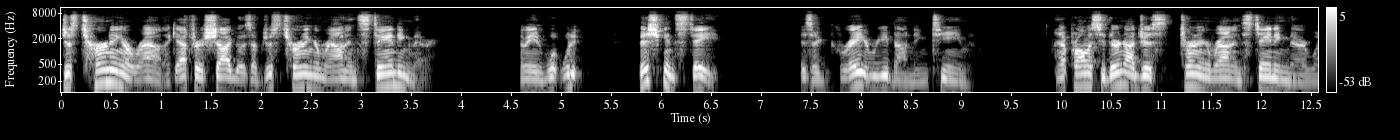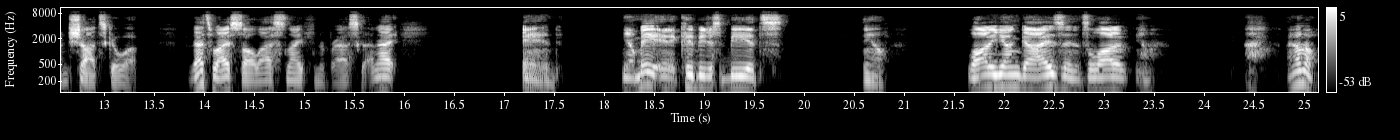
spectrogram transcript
just turning around like after a shot goes up, just turning around and standing there. I mean, what, what Michigan State is a great rebounding team. And I promise you, they're not just turning around and standing there when shots go up. That's what I saw last night from Nebraska, and I and you know, maybe and it could be just be it's you know a lot of young guys, and it's a lot of you know, I don't know.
